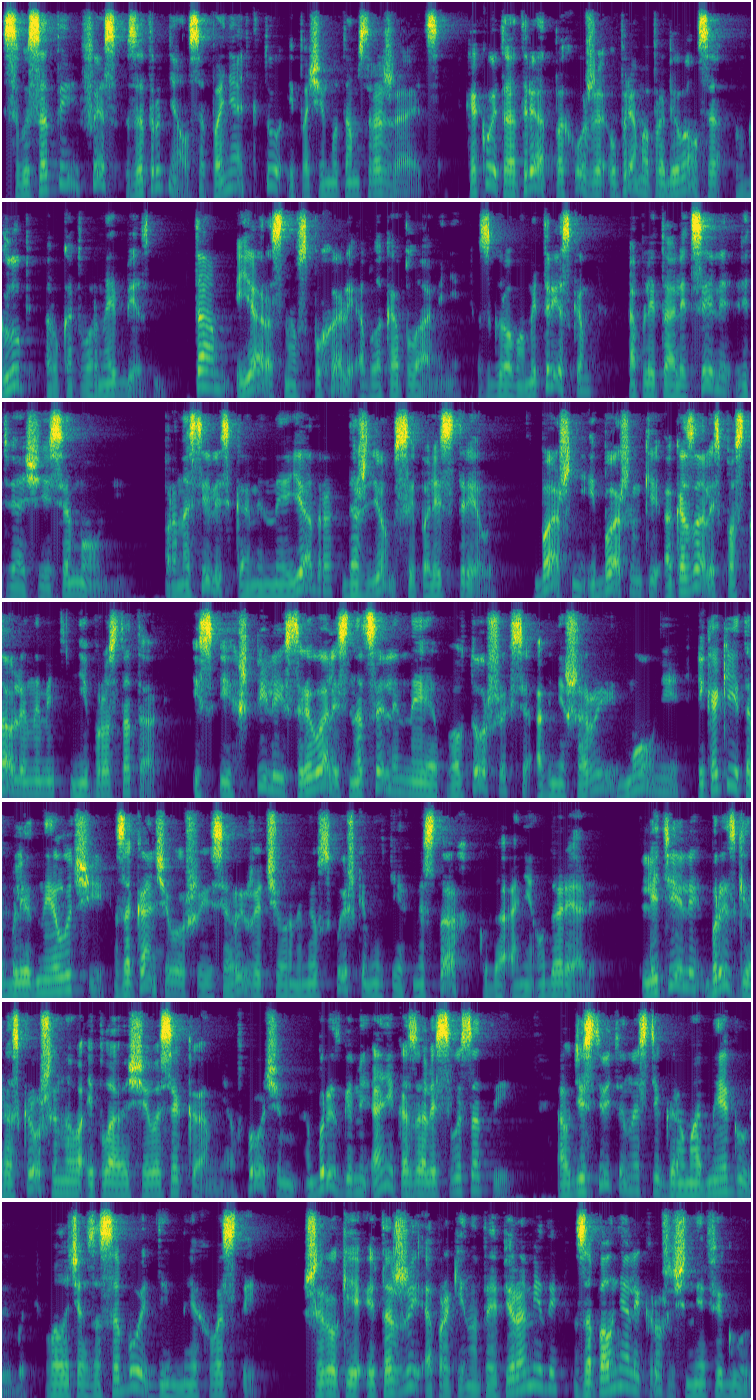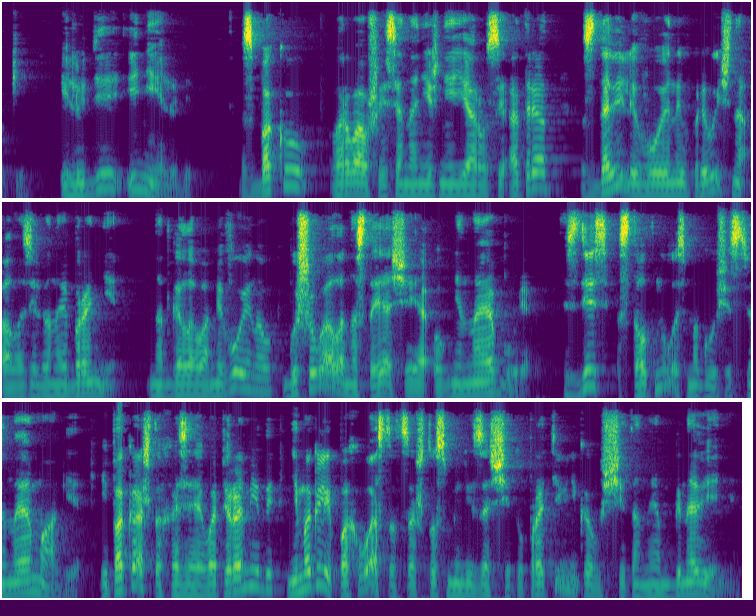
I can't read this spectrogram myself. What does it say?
С высоты Фэс затруднялся понять, кто и почему там сражается. Какой-то отряд, похоже, упрямо пробивался вглубь рукотворной бездны. Там яростно вспухали облака пламени, с громом и треском оплетали цели ветвящиеся молнии. Проносились каменные ядра, дождем сыпались стрелы. Башни и башенки оказались поставленными не просто так. Из их шпилей срывались нацеленные во вторгшихся огнешары, молнии и какие-то бледные лучи, заканчивавшиеся рыже-черными вспышками в тех местах, куда они ударяли. Летели брызги раскрошенного и плавящегося камня. Впрочем, брызгами они казались с высоты. а в действительности громадные глыбы, волоча за собой дымные хвосты. Широкие этажи опрокинутой пирамиды заполняли крошечные фигурки и людей, и нелюди. С боку, ворвавшийся на нижние ярусы отряд, сдавили воины в привычно ало-зеленой броне. Над головами воинов бушевала настоящая огненная буря. Здесь столкнулась могущественная магия, и пока что хозяева пирамиды не могли похвастаться, что смели защиту противников в считанные мгновения.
